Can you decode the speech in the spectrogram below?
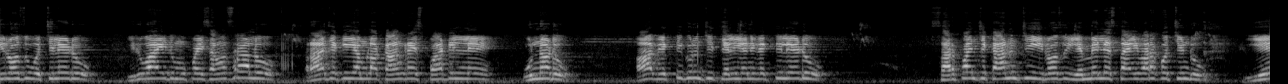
ఈరోజు వచ్చిలేడు. ఇరవై ఐదు ముప్పై సంవత్సరాలు రాజకీయంలో కాంగ్రెస్ పార్టీలనే ఉన్నాడు. ఆ వ్యక్తి గురించి తెలియని వ్యక్తి లేడు. సర్పంచ్ కానుంచి ఈరోజు ఎమ్మెల్యే స్థాయి వరకు వచ్చిండు. ఏ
